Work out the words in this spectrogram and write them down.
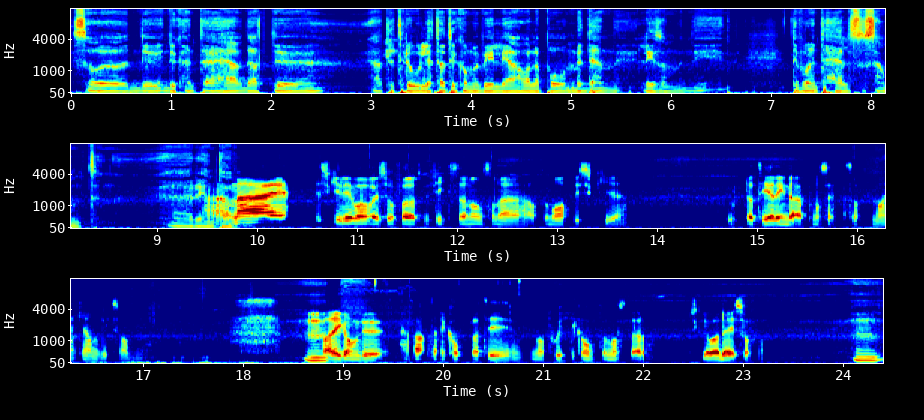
Så du, du kan inte hävda att, du, att det är troligt att du kommer vilja hålla på med den. Liksom, det vore inte hälsosamt eh, rent av. Nej, det skulle vara i så fall att vi fixar någon sån här automatisk eh, uppdatering där på något sätt så att man kan liksom mm. varje gång du att den är kopplad till något Twitterkonto och sådär skulle vara det i så fall. Mm.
